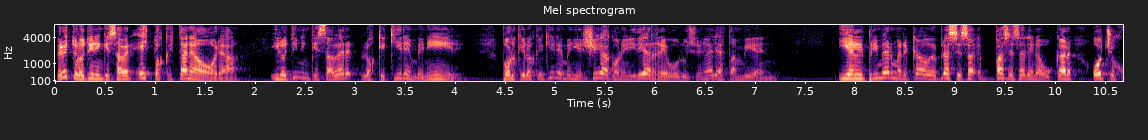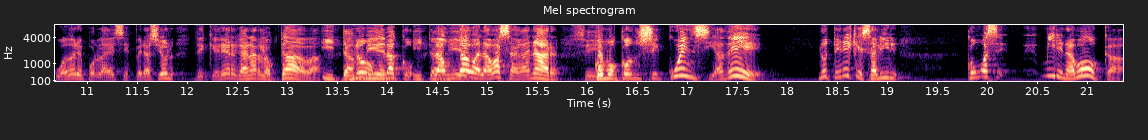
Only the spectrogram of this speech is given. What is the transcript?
Pero esto lo tienen que saber estos que están ahora y lo tienen que saber los que quieren venir. Porque los que quieren venir llega con ideas revolucionarias también. Y en el primer mercado de pases, pases salen a buscar ocho jugadores por la desesperación de querer ganar la octava. Y también- no, flaco, y la octava la vas a ganar Sí. como consecuencia de. No tenés que salir como hace. Miren a Boca.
